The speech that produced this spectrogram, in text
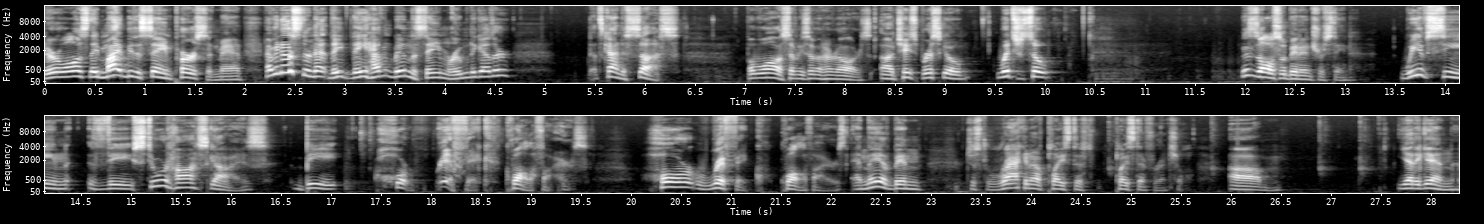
Darrell Wallace, they might be the same person, man. Have you noticed they're not, they, they haven't been in the same room together? That's kind of sus. Bubba Wallace, $7,700. Uh, Chase Briscoe, which, so, this has also been interesting we have seen the Stewart-Haas guys be horrific qualifiers. Horrific qualifiers. And they have been just racking up place, dif- place differential. Um, yet again,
